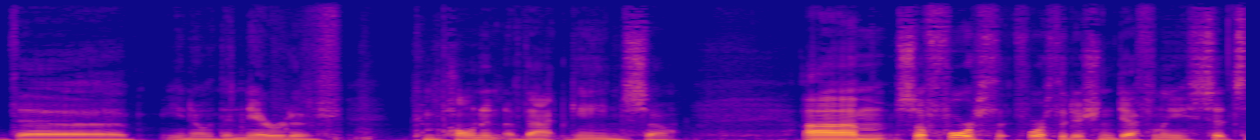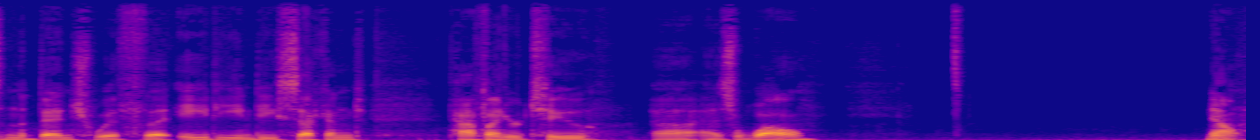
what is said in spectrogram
the you know the narrative component of that game. So Um, so fourth fourth edition definitely sits in the bench with uh, AD&D second, Pathfinder two uh, as well. Now,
